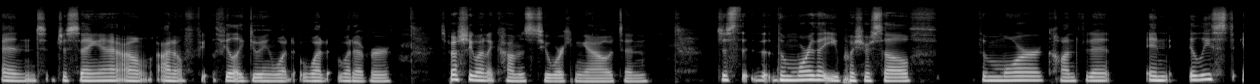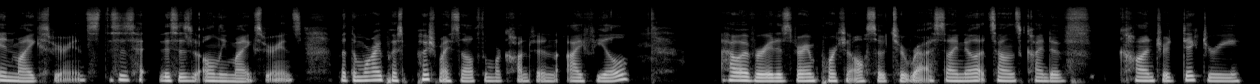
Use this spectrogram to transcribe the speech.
and just saying I don't I don't feel, feel like doing what what whatever especially when it comes to working out and just the, the more that you push yourself, the more confident in at least in my experience this is this is only my experience but the more i push push myself the more confident i feel. However it is very important also to rest. I know that sounds kind of contradictory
